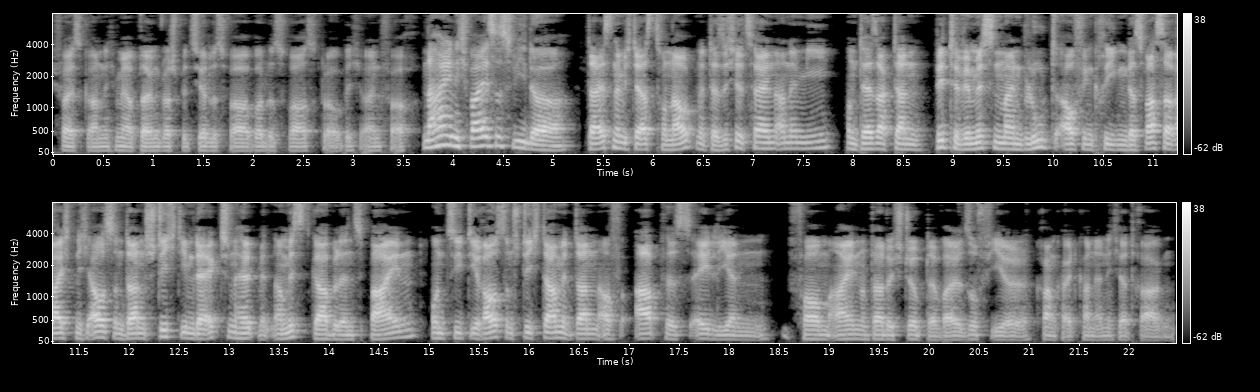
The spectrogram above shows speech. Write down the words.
Ich weiß gar nicht mehr, ob da irgendwas Spezielles war, aber das war's, glaube ich, einfach. Nein, ich weiß es wieder. Da ist nämlich der Astronaut mit der Sichelzellenanämie und der sagt dann, bitte, wir müssen mein Blut auf ihn kriegen, das Wasser reicht nicht aus und dann sticht ihm der Actionheld mit einer Mistgabel ins Bein und zieht die raus und sticht damit dann auf Apes Alien Form ein und dadurch stirbt er, weil so viel Krankheit kann er nicht ertragen.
